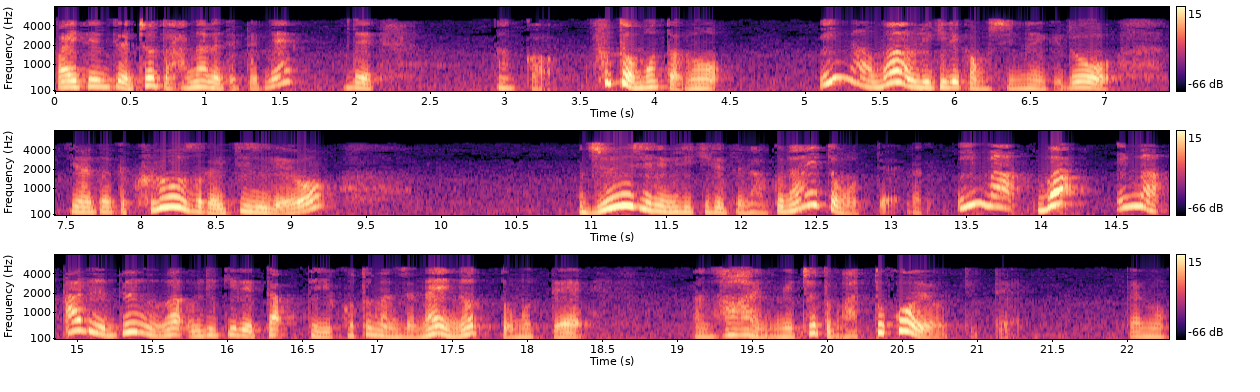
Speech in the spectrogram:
売店っていうのはちょっと離れててね。で、なんか、ふと思ったの。今は売り切れかもしれないけど、いや、だってクローズが1時だよ。10時に売り切れてなくないと思って。だから今は、今ある分は売り切れたっていうことなんじゃないの？と思って、あの母にね、ちょっと待っとこうよって言って。でも、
